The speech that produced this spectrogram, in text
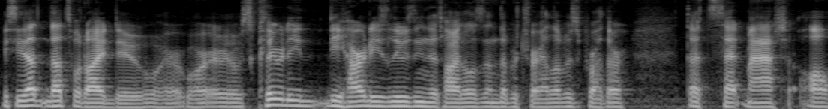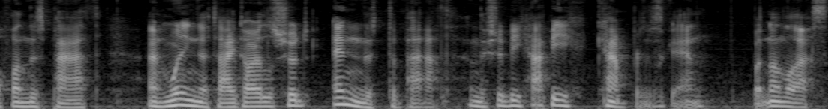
You see, that that's what I do. Where, where it was clearly the Hardys losing the titles and the betrayal of his brother that set Matt off on this path, and winning the tag titles should end the path, and they should be happy campers again but nonetheless.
